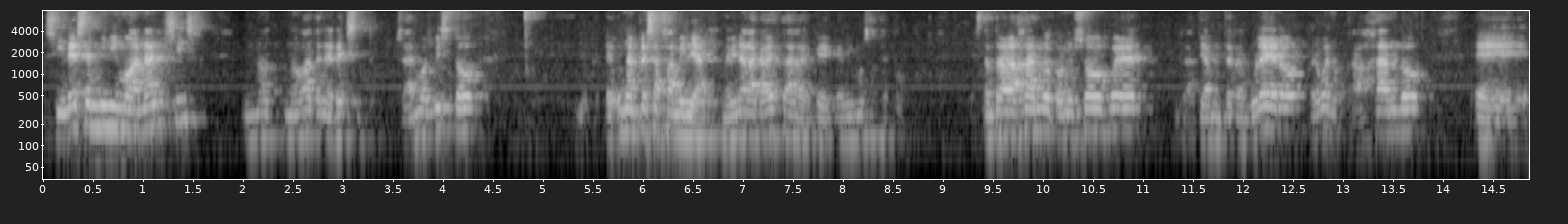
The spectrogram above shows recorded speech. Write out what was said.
sin ese mínimo análisis no, va a tener éxito. O sea, hemos visto una empresa familiar, me viene a la cabeza que, vimos hace poco. Están trabajando con un software relativamente regulero, pero bueno, trabajando, eh,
